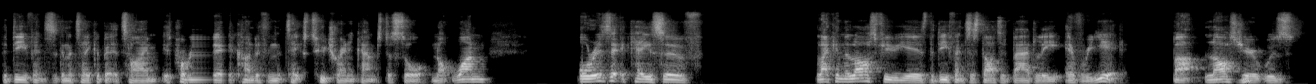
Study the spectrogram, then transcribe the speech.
The defense is going to take a bit of time. It's probably the kind of thing that takes two training camps to sort, not one. Or is it a case of like in the last few years, the defense has started badly every year, but last year it was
